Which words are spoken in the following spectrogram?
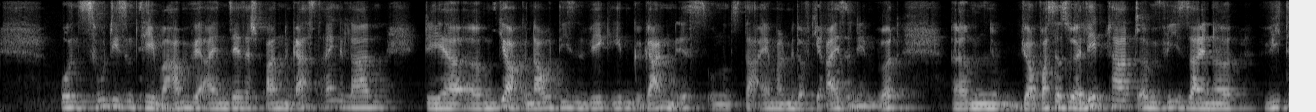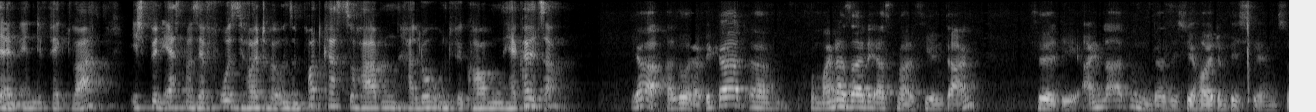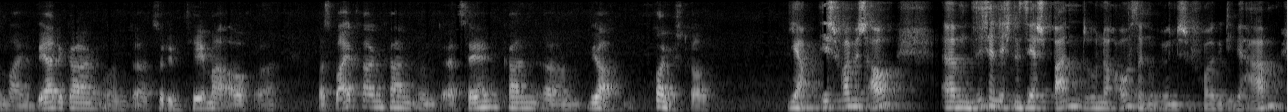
Und zu diesem Thema haben wir einen sehr, sehr spannenden Gast eingeladen, der ähm, ja genau diesen Weg eben gegangen ist und uns da einmal mit auf die Reise nehmen wird. Ähm, ja, was er so erlebt hat, ähm, wie seine Vita im Endeffekt war. Ich bin erstmal sehr froh, Sie heute bei uns im Podcast zu haben. Hallo und willkommen, Herr Kölzer. Ja, hallo, Herr Wickert. Ähm, von meiner Seite erstmal vielen Dank für die Einladung, dass ich hier heute ein bisschen zu meinem Werdegang und äh, zu dem Thema auch äh, was beitragen kann und erzählen kann. Ähm, ja, freue mich drauf. Ja, ich freue mich auch. Ähm, sicherlich eine sehr spannende und auch außergewöhnliche Folge, die wir haben.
